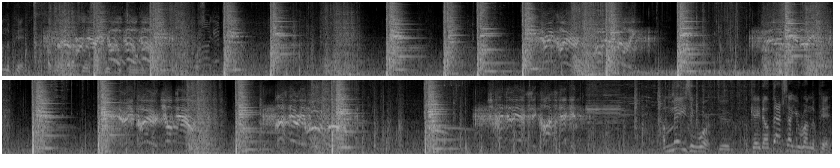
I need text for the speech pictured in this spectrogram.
run the pit. Okay, head upstairs with your team and of course again. Area Amazing work, dude. Okay, now that's how you run the pit.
